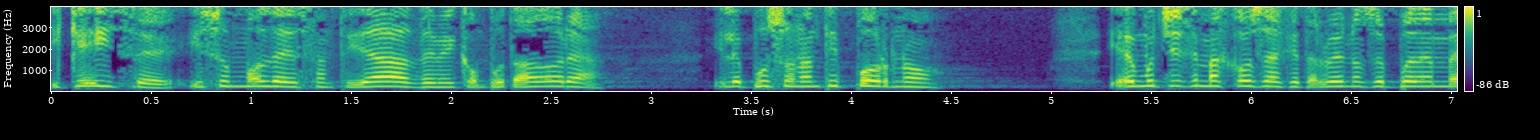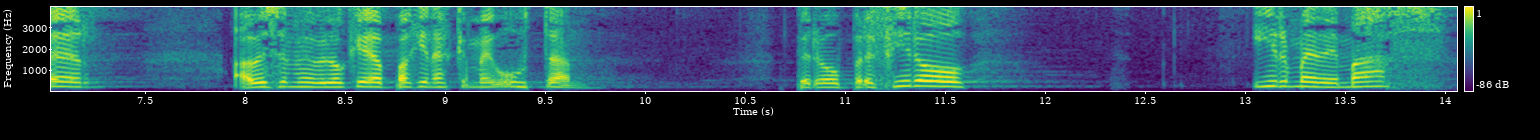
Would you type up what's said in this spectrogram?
¿Y qué hice? Hice un molde de santidad de mi computadora y le puse un antiporno. Y hay muchísimas cosas que tal vez no se pueden ver a veces me bloquea páginas que me gustan, pero prefiero irme de más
